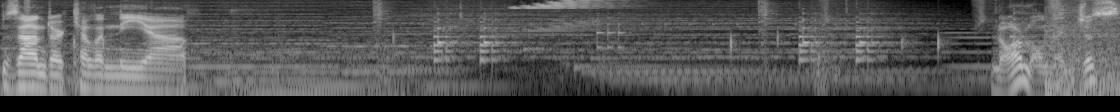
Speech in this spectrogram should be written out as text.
Xander killing the uh, normal ninjas.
